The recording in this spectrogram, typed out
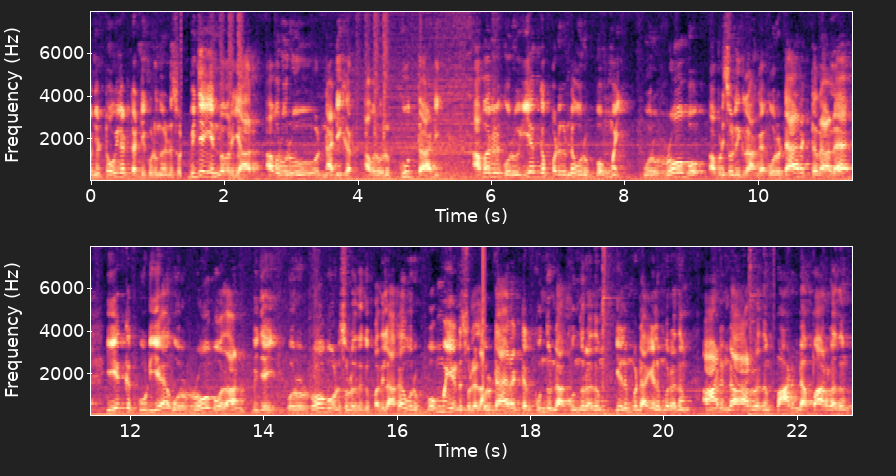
கொஞ்சம் டாய்லெட் கட்டி கொடுங்கன்னு சொல்லி விஜய் என்பவர் யார்? அவர் ஒரு நடிகர் அவர் ஒரு கூத்தாடி. அவர் ஒரு இயக்கப்படுகின்ற ஒரு பொம்மை. ஒரு ரோபோ அப்படி சொல்லிக்கிறாங்க. ஒரு டைரக்டரால் இயக்கக்கூடிய ஒரு ரோபோ தான் விஜய். ஒரு ரோபோன்னு சொல்கிறதுக்கு பதிலாக ஒரு பொம்மை என்று சொல்லலாம். ஒரு டைரக்டர் குந்துண்டா குந்துறதும் எலும்புண்டா எலும்புறதும் ஆடுண்டா ஆடுறதும் பாடுண்டா பாடுறதும்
